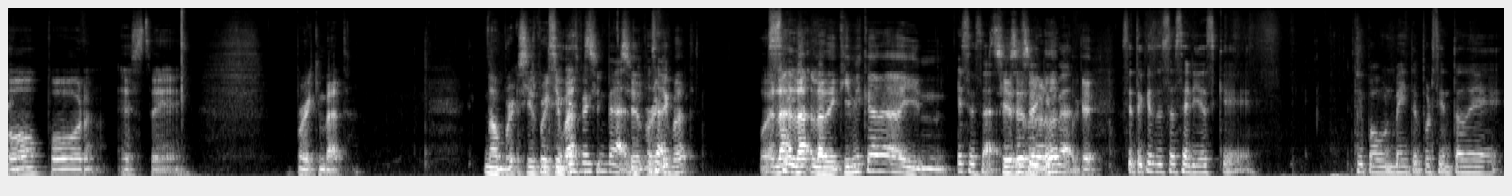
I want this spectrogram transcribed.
o por este Breaking Bad. No, si es Breaking Bad. Es Bad. ¿Sí es Breaking Bad. La, la, la, de química y... Es esa. Sí, es, esa, ¿verdad? Okay. Siento que es de esas series que tipo un 20% de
